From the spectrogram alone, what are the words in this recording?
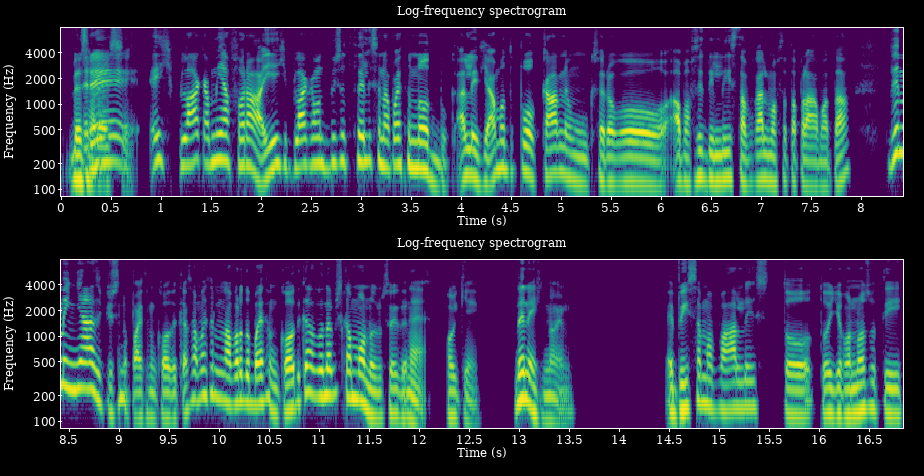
Δεν σ' Ρε, αρέσει. έχει πλάκα μία φορά ή έχει πλάκα αν του πει ότι θέλεις ένα Python notebook. Αλήθεια, άμα του πω κάνε μου, ξέρω εγώ, από αυτή τη λίστα βγάλε μου αυτά τα πράγματα, δεν με νοιάζει ποιος είναι ο Python κώδικας. Άμα ήθελα να βρω τον Python κώδικα, θα τον έβρισκα μόνος μου στο Ίντερνετ. Ναι, ΟΚ. Δεν έχει νόημα. Επίσης, άμα βάλεις το, το γεγονός ότι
